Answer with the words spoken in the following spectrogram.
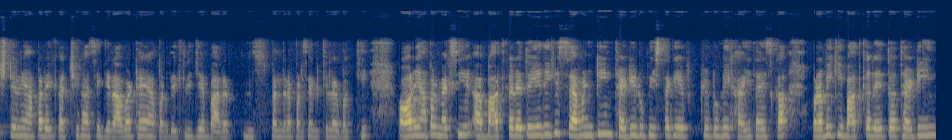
स्टिल यहाँ पर एक अच्छी खासी गिरावट है। यहाँ पर देख लीजिए बारह, पंद्रह परसेंट की लगभग की और यहाँ पर मैक्सी बात करें तो ये देखिए सेवनटीन थर्टी रुपीज़ तक ये फिफ्टी टू हाई था इसका। और अभी की बात करें तो थर्टीन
